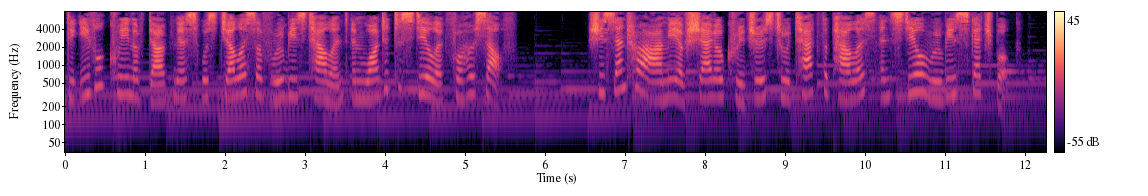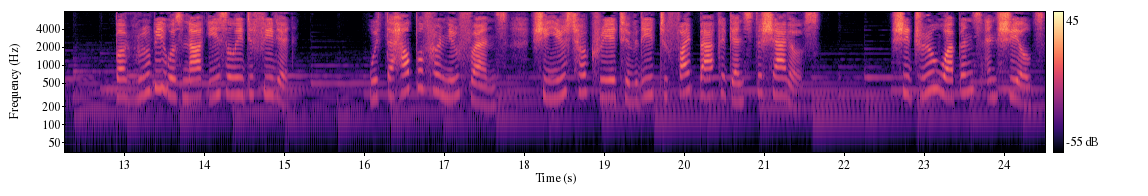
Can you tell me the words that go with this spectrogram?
The evil Queen of Darkness was jealous of Ruby's talent and wanted to steal it for herself. She sent her army of shadow creatures to attack the palace and steal Ruby's sketchbook. But Ruby was not easily defeated. With the help of her new friends, she used her creativity to fight back against the shadows. She drew weapons and shields,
